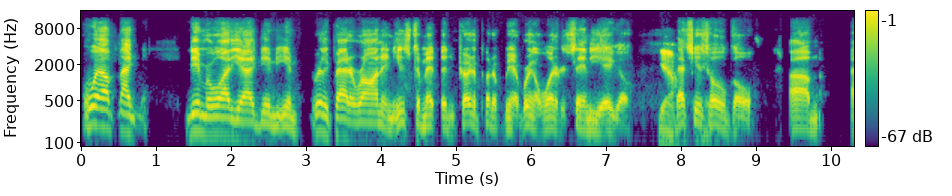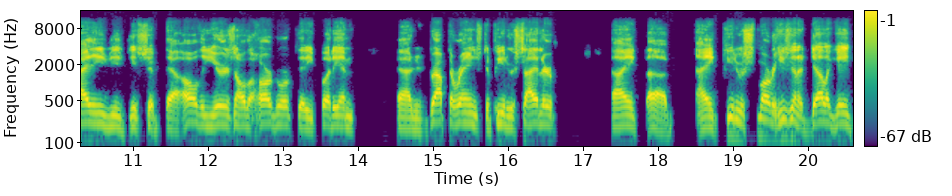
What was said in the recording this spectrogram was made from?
Well, I number one, yeah, I'm really proud of Ron and his commitment and trying to put a you know, bring a winner to San Diego. Yeah. That's his whole goal. Um, I think it- it should, uh, all the years and all the hard work that he put in uh, to drop the reins to Peter Seidler. I think uh, I think Peter's smarter. He's going to delegate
